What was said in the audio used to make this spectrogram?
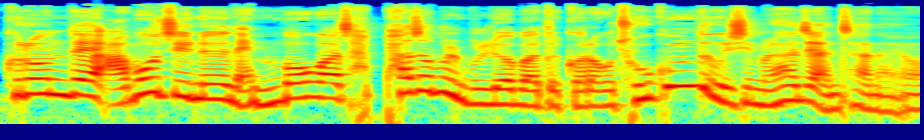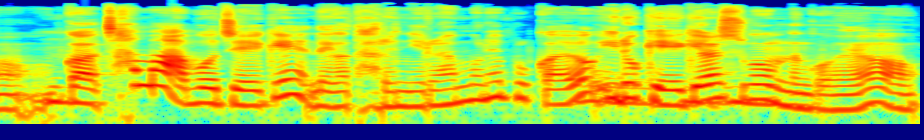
그런데 아버지는 엠버가 자파점을 물려받을 거라고 조금도 의심을 하지 않잖아요. 그러니까 음. 차마 아버지에게 내가 다른 일을 한번 해볼까요? 이렇게 얘기할 수가 없는 거예요.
